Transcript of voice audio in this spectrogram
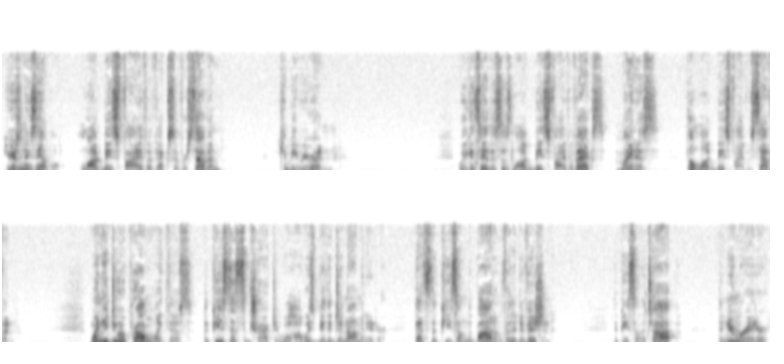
Here's an example. Log base 5 of x over 7 can be rewritten. We can say this is log base 5 of x minus the log base 5 of 7. When you do a problem like this, the piece that's subtracted will always be the denominator. That's the piece on the bottom for the division. The piece on the top, the numerator,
